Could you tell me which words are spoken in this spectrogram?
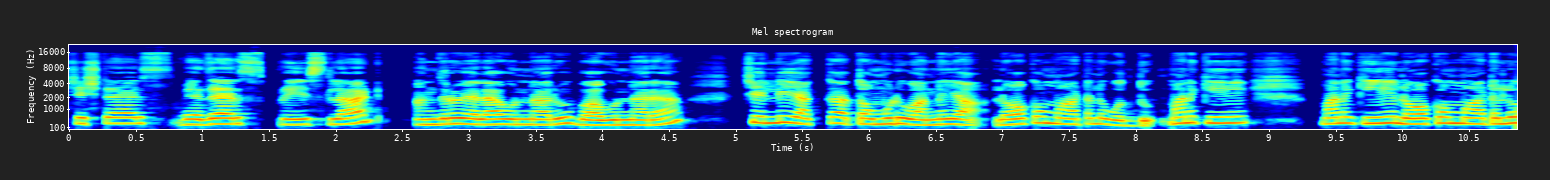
సిస్టర్స్ బ్రదర్స్ ప్రేస్ లాడ్ అందరూ ఎలా ఉన్నారు? బాగున్నారా? చెల్లి అక్క తమ్ముడు అన్నయ్య లోకం మాటలు వద్దు. మనకి మనకి లోకం మాటలు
